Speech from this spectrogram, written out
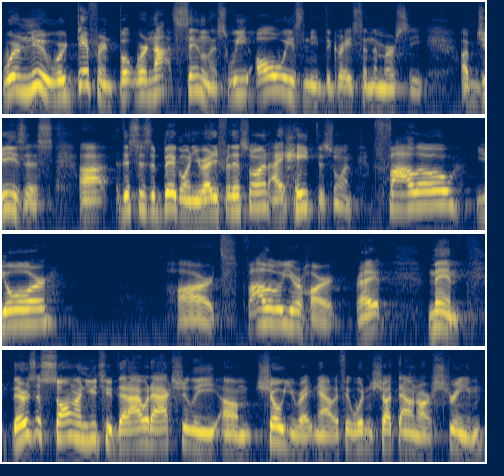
We're new, we're different, but we're not sinless. We always need the grace and the mercy of Jesus. Uh, this is a big one. You ready for this one? I hate this one. Follow your heart. Follow your heart, right? Man, there's a song on YouTube that I would actually um, show you right now if it wouldn't shut down our stream.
